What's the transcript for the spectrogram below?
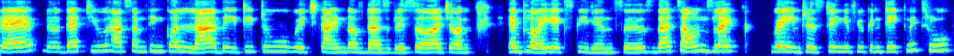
read that you have something called Lab 82, which kind of does research on employee experiences. That sounds like very interesting. If you can take me through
